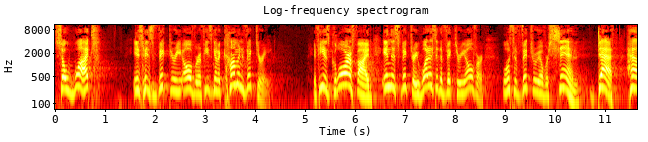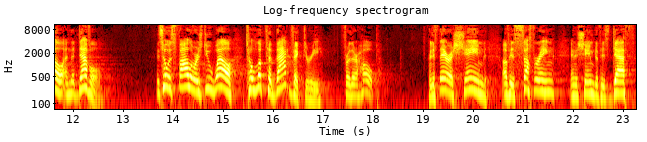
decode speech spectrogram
So what is his victory over if he's going to come in victory? If he is glorified in this victory, what is it a victory over? Well, it's a victory over sin, death, hell, and the devil. And so his followers do well to look to that victory for their hope. And if they are ashamed of his suffering and ashamed of his death,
